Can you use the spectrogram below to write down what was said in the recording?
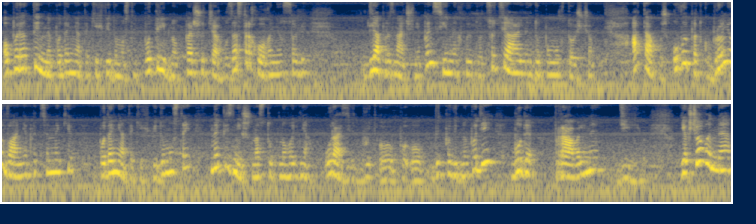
оперативне подання таких відомостей потрібно в першу чергу застрахованій особі для призначення пенсійних виплат, соціальних допомог тощо, а також у випадку бронювання працівників. Подання таких відомостей не пізніше наступного дня у разі відбу- о, по- відповідної подій буде правильною дією. Якщо ви не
